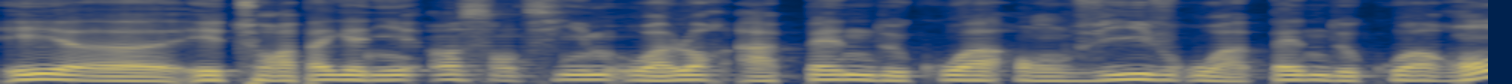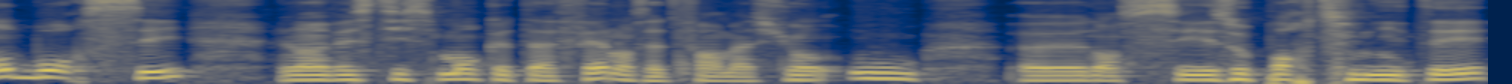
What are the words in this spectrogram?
et, euh, et tu n'auras pas gagné un centime, ou alors à peine de quoi en vivre, ou à peine de quoi rembourser l'investissement que tu as fait dans cette formation, ou euh, dans ces opportunités,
